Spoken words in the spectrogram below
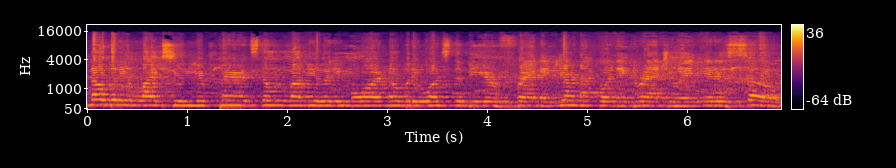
Nobody likes you. Your parents don't love you anymore. Nobody wants to be your friend, and you're not going to graduate. It is so,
